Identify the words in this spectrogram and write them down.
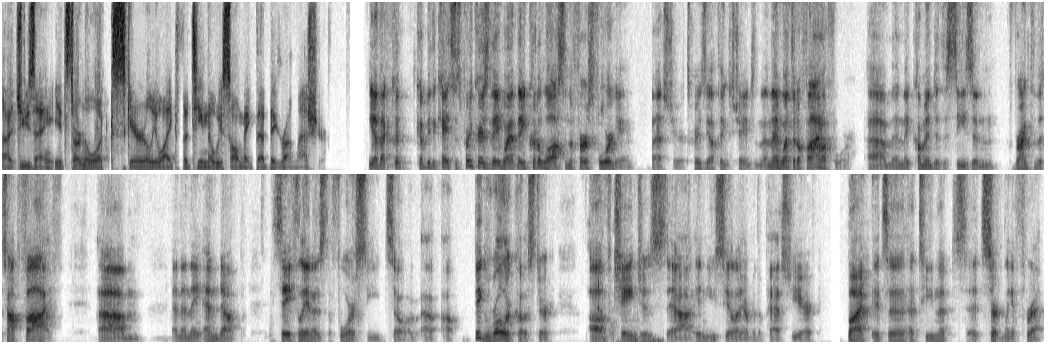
uh, Juzang, it's starting to look scarily like the team that we saw make that big run last year. Yeah, that could could be the case. It's pretty crazy. They went. They could have lost in the first four game last year. It's crazy how things change. And then they went to the final four. Um, and they come into the season ranked in the top five. Um, and then they end up safely in as the four seed. So a, a, a big roller coaster of changes uh, in UCLA over the past year. But it's a, a team that's it's certainly a threat.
